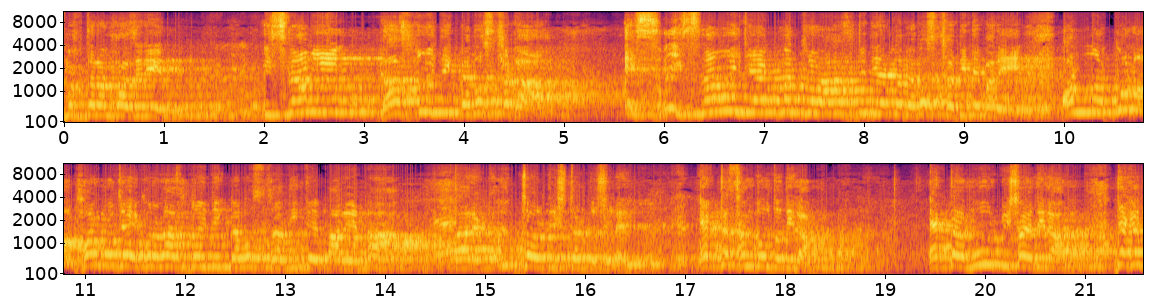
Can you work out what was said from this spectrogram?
মোহতারাম হাজরিন ইসলামী রাজনৈতিক ব্যবস্থাটা ইস- ইসলামই যে একমাত্র রাজনীতির একটা ব্যবস্থা দিতে পারে অন্য কোন ধর্ম যে কোন রাজনৈতিক ব্যবস্থা দিতে পারে না, তার একটা উজ্জ্বল দৃষ্টান্ত শুনেন। একটা সম্বল তো দিলাম, একটা মূল বিষয় দিলাম দেখেন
